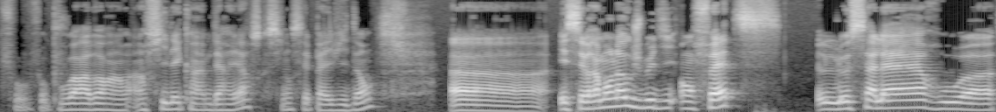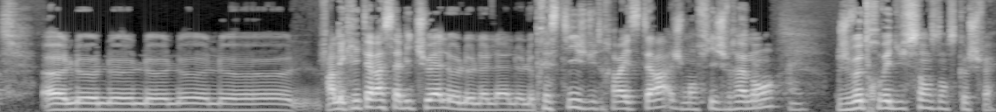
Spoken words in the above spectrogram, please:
faut, faut, pouvoir avoir un, filet quand même derrière parce que sinon c'est pas évident. et c'est vraiment là où je me dis, en fait, le salaire ou euh, euh, le, le, le, enfin, les critères assez habituels, le, prestige du travail, etc., je m'en fiche vraiment. Je veux trouver du sens dans ce que je fais.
